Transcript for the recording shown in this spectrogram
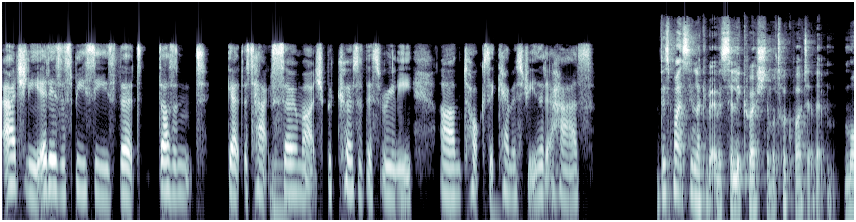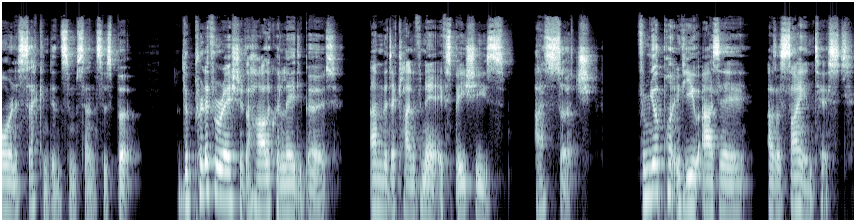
actually, it is a species that doesn't get attacked mm. so much because of this really um, toxic chemistry that it has. This might seem like a bit of a silly question. We'll talk about it a bit more in a second in some senses, but the proliferation of the harlequin ladybird and the decline of native species as such from your point of view as a as a scientist,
